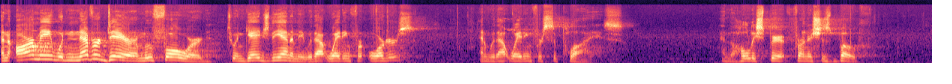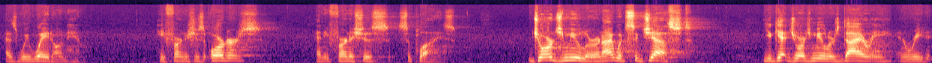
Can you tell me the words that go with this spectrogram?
An army would never dare move forward to engage the enemy without waiting for orders and without waiting for supplies. And the Holy Spirit furnishes both as we wait on Him. He furnishes orders and He furnishes supplies. George Mueller, and I would suggest you get George Mueller's diary and read it.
